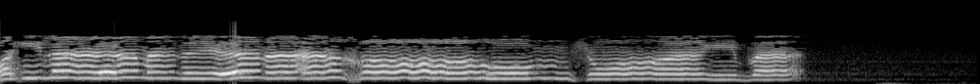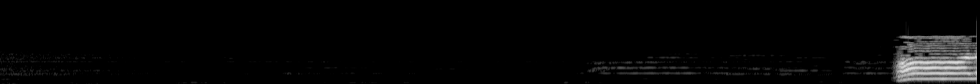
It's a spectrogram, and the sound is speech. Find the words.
وَإِلَى مَدْيَنَ أَخَاهُمْ شُعَيْبًا. قَالَ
